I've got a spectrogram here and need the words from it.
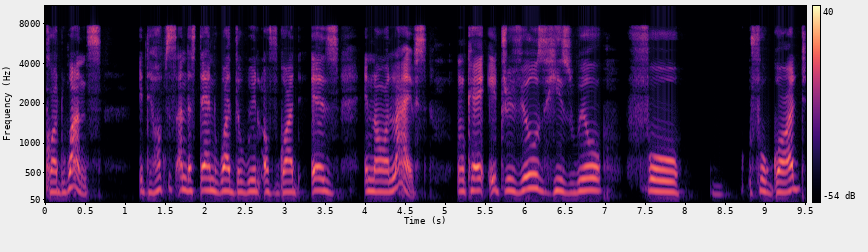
God wants. It helps us understand what the will of God is in our lives. Okay? It reveals his will for for God.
